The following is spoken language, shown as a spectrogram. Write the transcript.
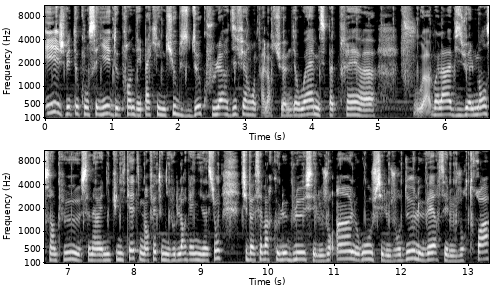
Et je vais te conseiller de prendre des packing cubes de couleurs différentes. Alors tu vas me dire ouais mais c'est pas très euh, ah, voilà visuellement c'est un peu ça n'a ni queue ni tête mais en fait au niveau de l'organisation tu vas savoir que le bleu c'est le jour 1 le rouge c'est le jour 2 le vert c'est le jour 3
